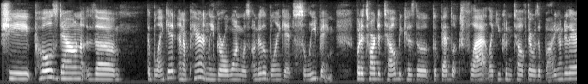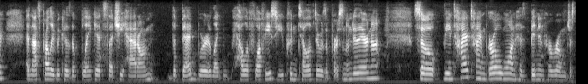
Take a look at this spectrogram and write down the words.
she pulls down the the blanket and apparently girl one was under the blanket sleeping but it's hard to tell because the the bed looked flat like you couldn't tell if there was a body under there and that's probably because the blankets that she had on the bed were like hella fluffy, so you couldn't tell if there was a person under there or not. So the entire time, girl one has been in her room just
